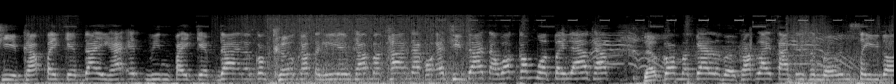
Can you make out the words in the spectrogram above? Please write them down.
ทีฟครับไปเก็บได้อีกครับเอ็ดวินไปเก็บได้แล้วก็เคิร์ฟครับแต่นี้เองครับมาฆ่าหน้าของแอดทีฟได้แต่ว่าก็หมดไปแล้วครับ แล้วก็มาแก้ระเบิดครับไล่ตามตีเสมอเป็น4ต่อ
